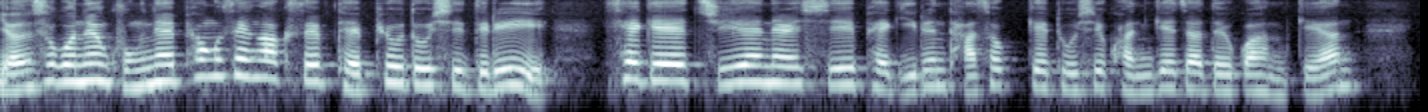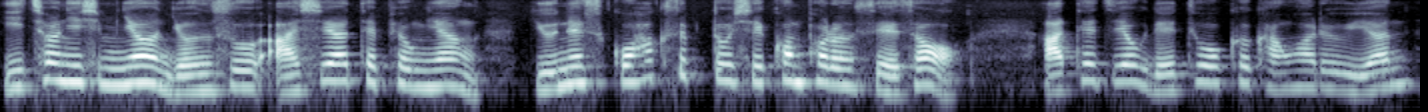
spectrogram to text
연수구는 국내 평생학습 대표 도시들이 세계 GNLC 175개 도시 관계자들과 함께한 2020년 연수 아시아 태평양 유네스코 학습도시 컨퍼런스에서 아태 지역 네트워크 강화를 위한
